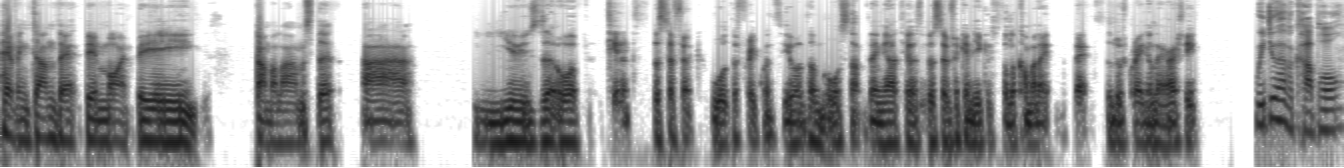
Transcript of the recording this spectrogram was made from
Having done that, there might be some alarms that are user or tenant specific, or the frequency of them, or something are tenant specific, and you can still accommodate that sort of granularity. We do have a couple.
